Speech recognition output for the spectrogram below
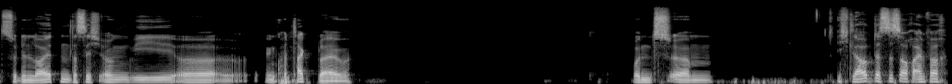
zu den Leuten, dass ich irgendwie äh, in Kontakt bleibe. Und ähm, ich glaube, das ist auch einfach,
